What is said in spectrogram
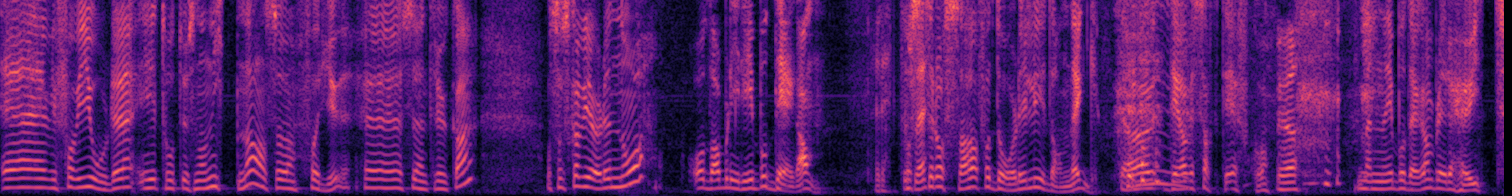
Eh, vi- for vi gjorde det i 2019, da, altså forrige eh, studenteruka. Og så skal vi gjøre det nå, og da blir det i bodegaen. Rett For og slett. Strossa har for dårlig lydanlegg. Det har, det har vi sagt til FK. Ja. Men i bodegaen blir det høyt.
